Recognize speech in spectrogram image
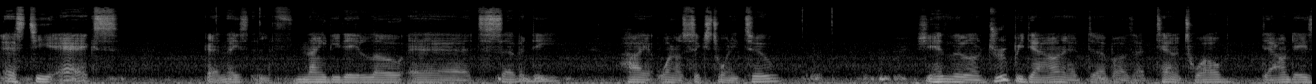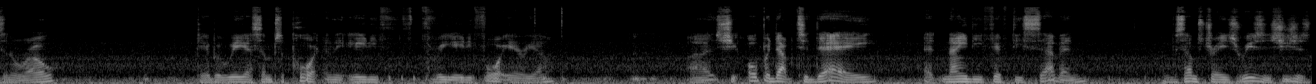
STX got a nice 90 day low at 70, high at 106.22. She hit a little droopy down at uh, about that 10 or 12 down days in a row. Okay, but we got some support in the 83 84 area. Uh, she opened up today at 90.57. For some strange reason, she just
